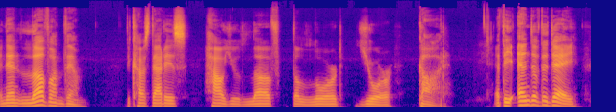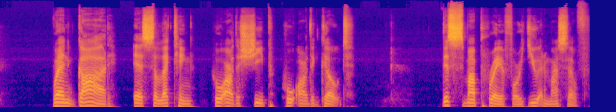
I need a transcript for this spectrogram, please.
and then love on them because that is how you love the Lord your God. At the end of the day, when God is selecting who are the sheep, who are the goat, this is my prayer for you and myself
